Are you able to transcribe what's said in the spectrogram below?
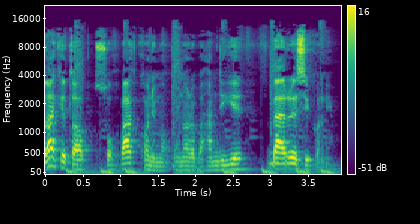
و کتاب صحبت کنیم و اونا رو با همدیگه بررسی کنیم.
